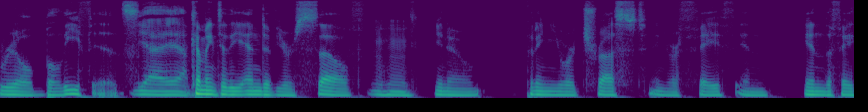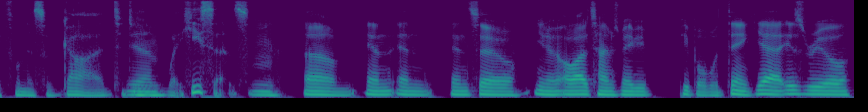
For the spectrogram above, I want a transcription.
real belief is. Yeah, yeah. Coming to the end of yourself, Mm-hmm. you know, putting your trust and your faith in in the faithfulness of God to do Yeah. what he says. Mm. Um and and and so, you know, a lot of times maybe people would think, yeah, Israel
